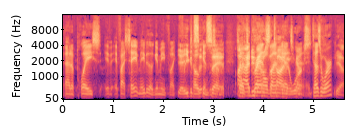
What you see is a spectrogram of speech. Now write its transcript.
at a place. If, if I say it, maybe they'll give me like Yeah, free you can say- tokens. say or something. it. So I- it's I do that Grand all the Slam- time. yeah, It it's Grand- Does it work? Yeah.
